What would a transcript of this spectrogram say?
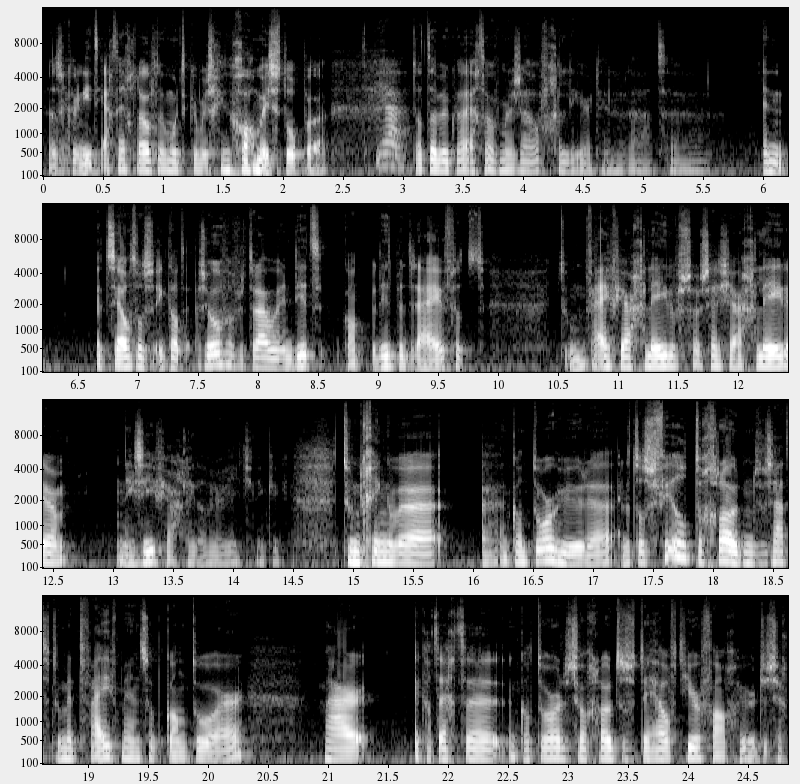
En als ik er niet echt in geloof, dan moet ik er misschien gewoon mee stoppen. ja. Dat heb ik wel echt over mezelf geleerd, inderdaad. eh. En hetzelfde als ik had zoveel vertrouwen in dit, kan- dit bedrijf. Dat toen vijf jaar geleden of zo, zes jaar geleden. Nee, zeven jaar geleden alweer, weet je, denk ik. Toen gingen we een kantoor huren. En het was veel te groot, want we zaten toen met vijf mensen op kantoor. Maar ik had echt eh, een kantoor zo groot als de helft hiervan gehuurd. Dus echt,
